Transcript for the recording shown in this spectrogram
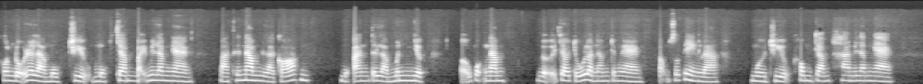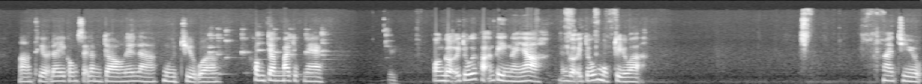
con đổi ra là 1 triệu 175 ngàn. Và thứ năm là có một anh tên là Minh Nhật ở quận 5 gửi cho chú là 500 ngàn, tổng số tiền là 10 triệu 025 ngàn à, thì ở đây con sẽ làm tròn lên là 10 triệu uh, 030 ngàn. Con gửi chú cái khoản tiền này nha. Con gửi chú 1 triệu ạ. À. 2 triệu.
